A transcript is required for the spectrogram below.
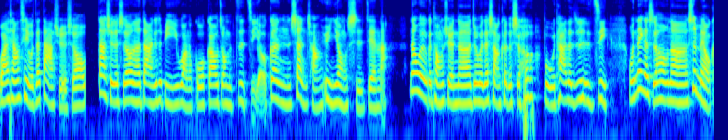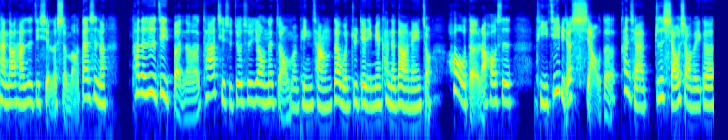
我还想起我在大学的时候，大学的时候呢，当然就是比以往的国高中的自己哦更擅长运用时间啦。那我有个同学呢，就会在上课的时候 补他的日记。我那个时候呢是没有看到他日记写了什么，但是呢，他的日记本呢，他其实就是用那种我们平常在文具店里面看得到的那一种厚的，然后是。体积比较小的，看起来就是小小的一个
